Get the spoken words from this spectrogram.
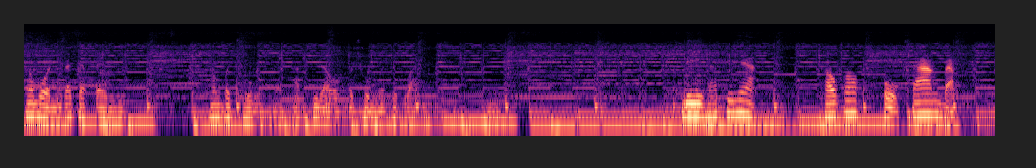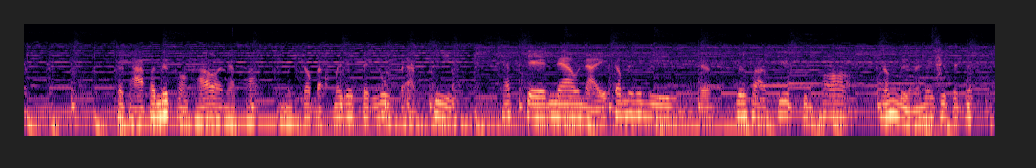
ข้างบนก็จะเป็นห้องประชุมนะครับที่เราประชุมกันทุกวัน ดีครับที่เนี่ยเขาก็ปลูกสร้างแบบสถาปนิกของเขาอะนะครับ มันก็แบบไม่ได้เป็นรูปแบบที่ชัดเจนแนวไหนก็ไม่ได้มีแต่ด้วยความที่คุณพ่อน้องเหนือเนี่ยที่เป็นเจ้าของ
